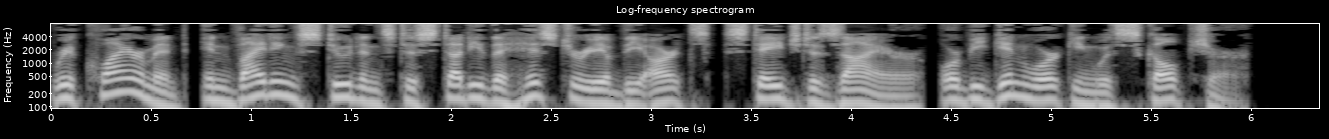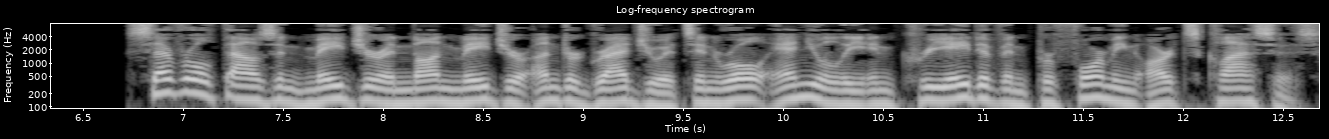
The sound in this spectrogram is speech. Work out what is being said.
requirement, inviting students to study the history of the arts, stage desire, or begin working with sculpture. Several thousand major and non-major undergraduates enroll annually in creative and performing arts classes.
